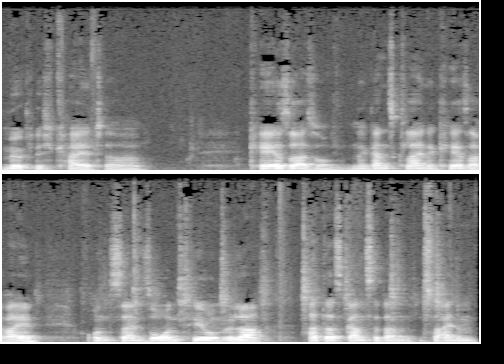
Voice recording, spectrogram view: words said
Möglichkeit, äh, Käse, also eine ganz kleine Käserei. Und sein Sohn Theo Müller hat das Ganze dann zu einem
